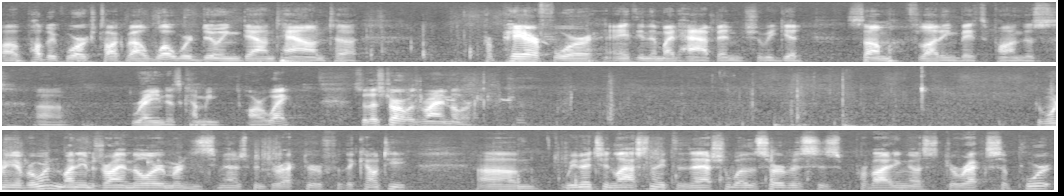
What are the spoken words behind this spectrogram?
uh, Public Works, talk about what we're doing downtown to prepare for anything that might happen should we get some flooding based upon this uh, rain that's coming our way. So let's start with Ryan Miller. Good morning, everyone. My name is Ryan Miller, Emergency Management Director for the county. Um, We mentioned last night that the National Weather Service is providing us direct support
